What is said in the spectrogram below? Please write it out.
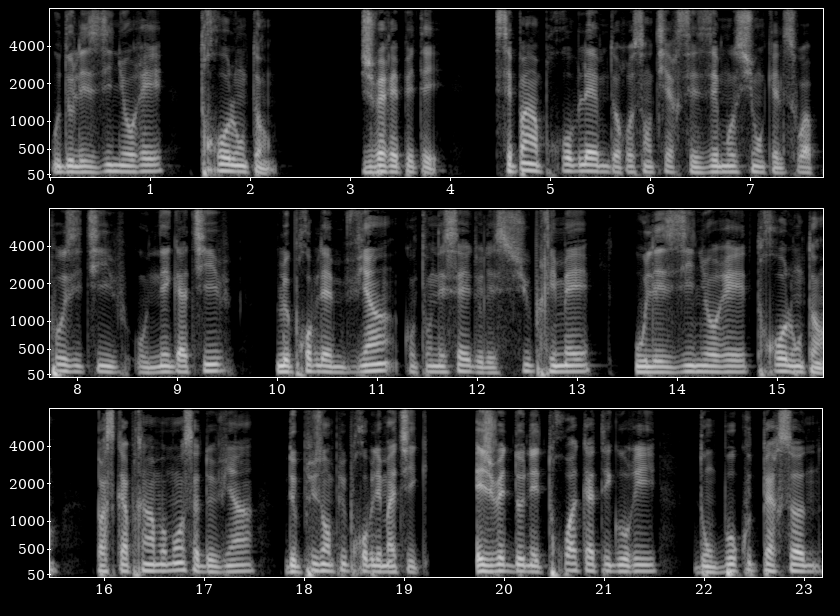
ou de les ignorer trop longtemps. Je vais répéter c'est pas un problème de ressentir ces émotions, qu'elles soient positives ou négatives. Le problème vient quand on essaye de les supprimer ou les ignorer trop longtemps. Parce qu'après un moment, ça devient de plus en plus problématique. Et je vais te donner trois catégories dont beaucoup de personnes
